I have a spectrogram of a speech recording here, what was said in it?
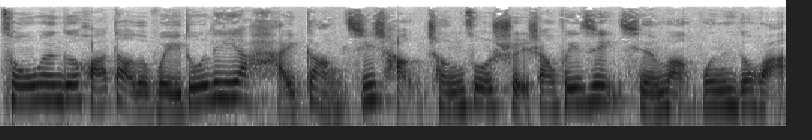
从温哥华岛的维多利亚海港机场乘坐水上飞机前往温哥华。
